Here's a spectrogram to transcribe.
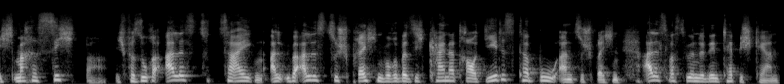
Ich mache es sichtbar. Ich versuche alles zu zeigen, all, über alles zu sprechen, worüber sich keiner traut, jedes Tabu anzusprechen, alles, was wir unter den Teppich kehren.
